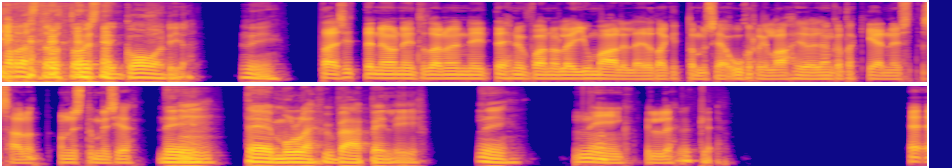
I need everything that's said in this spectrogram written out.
Varastanut toisten koodia? Niin. Tai sitten ne on niin, tota, noin, niin tehnyt vaan noille jumalille jotakin tommosia uhrilahjoja, jonka takia ne sitten saanut onnistumisia. Niin, Mm. tee mulle hyvää peliä. Niin. Niin, kyllä. Okei. Okay. E,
